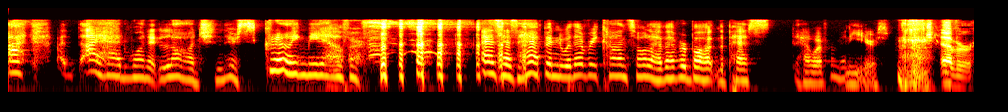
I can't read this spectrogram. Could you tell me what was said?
I I- I had one at launch and they're screwing me over, as has happened with every console I've ever bought in the past however many years. ever.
